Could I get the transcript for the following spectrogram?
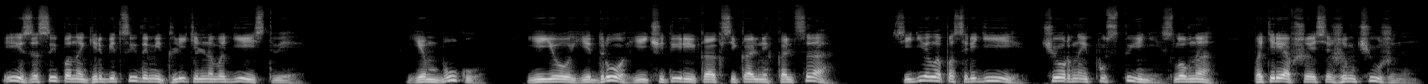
и засыпана гербицидами длительного действия. Ембуку, ее ядро и четыре коаксикальных кольца сидела посреди черной пустыни, словно потерявшаяся жемчужина.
